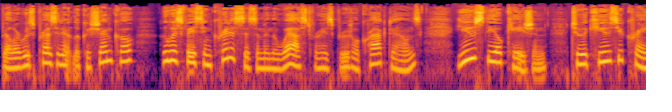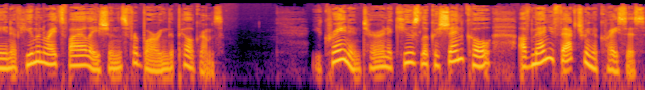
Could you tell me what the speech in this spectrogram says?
Belarus President Lukashenko who was facing criticism in the West for his brutal crackdowns, used the occasion to accuse Ukraine of human rights violations for barring the pilgrims. Ukraine, in turn, accused Lukashenko of manufacturing a crisis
